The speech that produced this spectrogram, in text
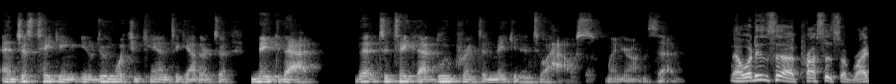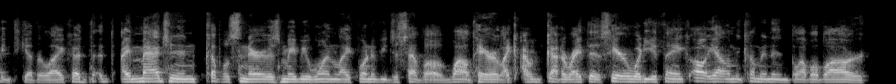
and just taking, you know, doing what you can together to make that that to take that blueprint and make it into a house when you're on the set. Now, what is the process of writing together like? I, I imagine a couple of scenarios, maybe one like one of you just have a wild hair, like I've got to write this here. What do you think? Oh yeah, let me come in and blah blah blah. Or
